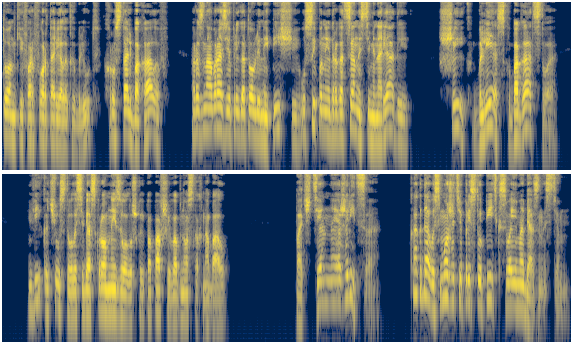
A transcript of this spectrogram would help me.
Тонкий фарфор тарелок и блюд, хрусталь бокалов — разнообразие приготовленной пищи, усыпанные драгоценностями наряды, шик, блеск, богатство. Вика чувствовала себя скромной золушкой, попавшей в обносках на бал. «Почтенная жрица, когда вы сможете приступить к своим обязанностям?»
